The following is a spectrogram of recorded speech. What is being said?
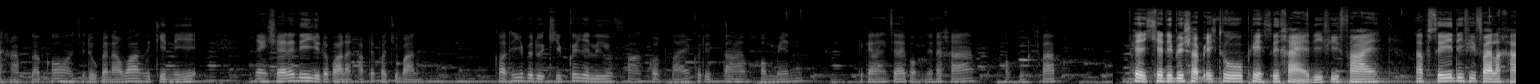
นะครับ แล้วก็จะดูกันนะว่าสกินนี้ยังใช้ได้ดีอยู่หรือเปล่านะครับ ในปัจจุบัน ก่อนที่จะไปดูคลิปก็อย่าลืมฝากกดไลค์กดติดตามคอมเมนต์เป็นกำลังใจให้ผมด้วยนะครับขอบคุณครับเพจ KDB Shop X2 เพจซื้อขาย d f i ไฟ รับซื้อ d f i ไฟราคา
